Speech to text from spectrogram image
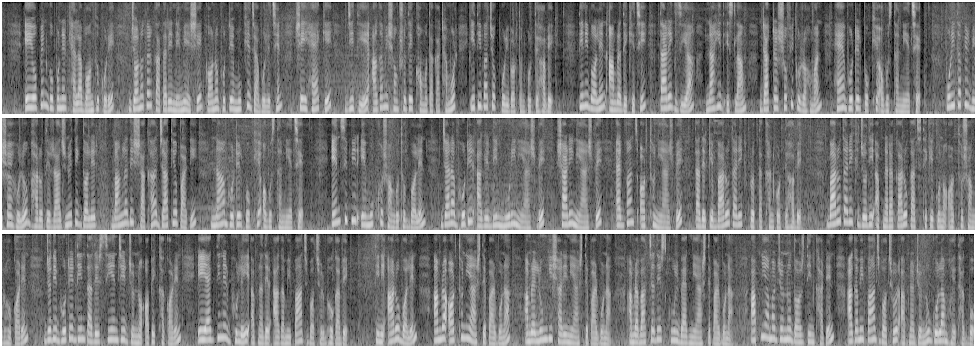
এই ওপেন গোপনের খেলা বন্ধ করে জনতার কাতারে নেমে এসে গণভোটে মুখে যা বলেছেন, সেই হ্যাঁকে জিতিয়ে আগামী সংসদে ক্ষমতা কাঠামোর ইতিবাচক পরিবর্তন করতে হবে। তিনি বলেন, আমরা দেখেছি তারেক জিয়া, নাহিদ ইসলাম, ডাক্তার শফিকুর রহমান হ্যাঁ ভোটের পক্ষে অবস্থান নিয়েছে। পরিতাপের বিষয় হল ভারতের রাজনৈতিক দলের বাংলাদেশ শাখা জাতীয় পার্টি না ভোটের পক্ষে অবস্থান নিয়েছে। এনসিপির এ মুখ্য সংগঠক বলেন, যারা ভোটের আগের দিন মুড়ি নিয়ে আসবে, শাড়ি নিয়ে আসবে, অ্যাডভান্স অর্থ নিয়ে আসবে, তাদেরকে বারো তারিখ প্রত্যাখ্যান করতে হবে। বারো তারিখ যদি আপনারা কারও কাছ থেকে কোনো অর্থ সংগ্রহ করেন, যদি ভোটের দিন তাদের সিএনজির জন্য অপেক্ষা করেন, এই একদিনের ভুলেই আপনাদের আগামী পাঁচ বছর ভোগাবে। তিনি আরও বলেন, আমরা অর্থ নিয়ে আসতে পারব না, আমরা লুঙ্গি, শাড়ি নিয়ে আসতে পারব না, আমরা বাচ্চাদের স্কুল ব্যাগ নিয়ে আসতে পারব না। আপনি আমার জন্য দশ দিন খাটেন, আগামী পাঁচ বছর আপনার জন্য গোলাম হয়ে থাকব।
